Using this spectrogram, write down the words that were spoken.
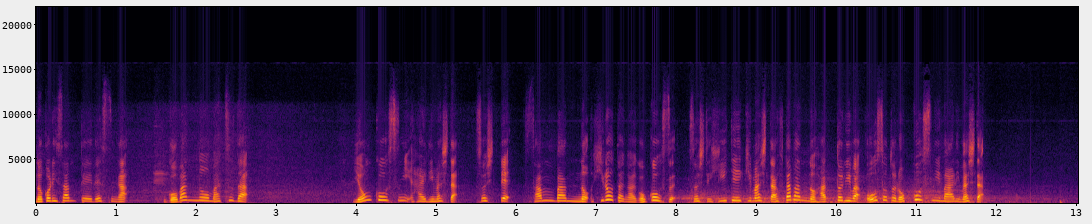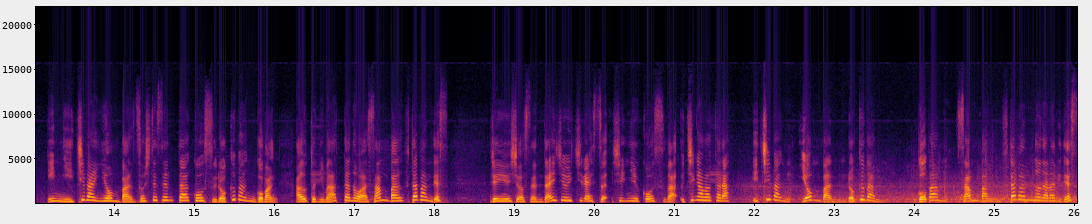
残り3艇ですが5番の松田4コースに入りました。そして3番の広田が5コース。そして引いていきました。2番の服部は大外6コースに回りました。インに1番4番そしてセンターコース6番5番。アウトに回ったのは3番2番です。準優勝戦第11レース。進入コースは内側から1番4番6番5番3番2番の並びです。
